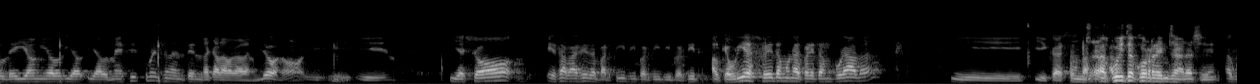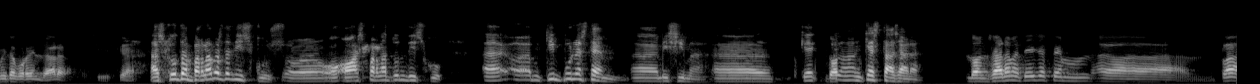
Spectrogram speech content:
el De Jong i el, i, el, i el Messi es comencen a entendre cada vegada millor, no? I, i, i, i això és a base de partits i partits i partits. El que hauries fet amb una pretemporada i, i que s'està doncs, A cuita corrents ara, sí. A cuita corrents ara. Sí, és que... Escolta, em parlaves de discos, o, o, o has parlat d'un disco. Uh, en quin punt estem, uh, Mishima? Uh, què, doncs, en què estàs ara? Doncs ara mateix estem... Eh, clar,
